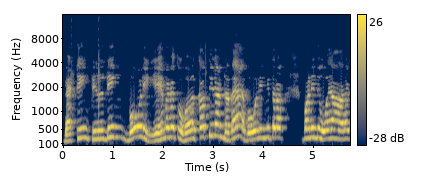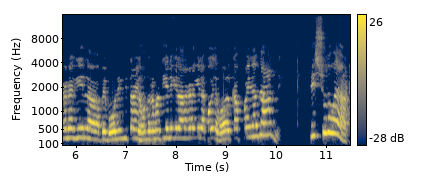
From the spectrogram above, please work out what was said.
බැටිං ෆිල්ඩිං බෝලිං එහෙම නැතු වල් කප් දිනන්න බෑ. බෝලිං විතරක් වනිද ඔය අරගෙන කියලා අපේ බෝලිං විතරයි හොඳටම තියෙන කියලා අරගෙන කියලා කොයිද වර්ල්ඩ් කප් ෆයිනල් දාන්නේ පිස්සුද ඔයාට?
